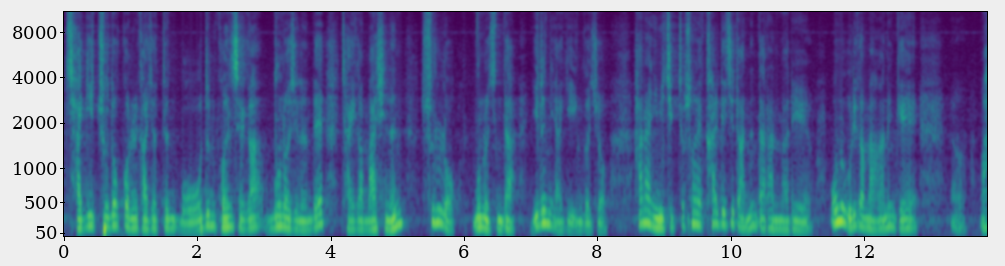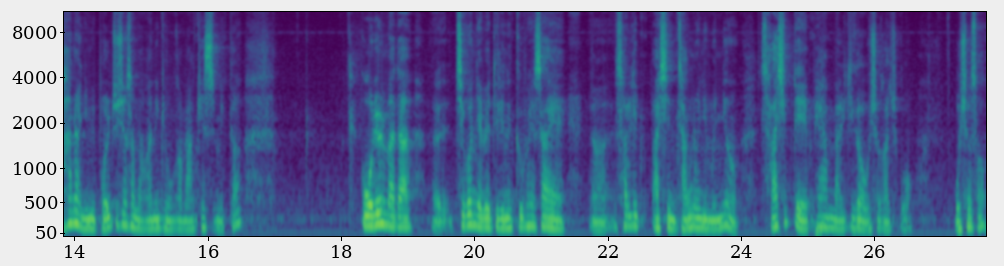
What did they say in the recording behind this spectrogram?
자기 주도권을 가졌던 모든 권세가 무너지는데 자기가 마시는 술로 무너진다 이런 이야기인 거죠. 하나님이 직접 손에 칼 대지도 않는다라는 말이에요. 오늘 우리가 망하는 게 어, 뭐 하나님이 벌 주셔서 망하는 경우가 많겠습니까? 그 월요일마다 어, 직원 예배 드리는 그 회사에 어, 설립하신 장로님은요 40대에 폐암 말기가 오셔가지고 오셔서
